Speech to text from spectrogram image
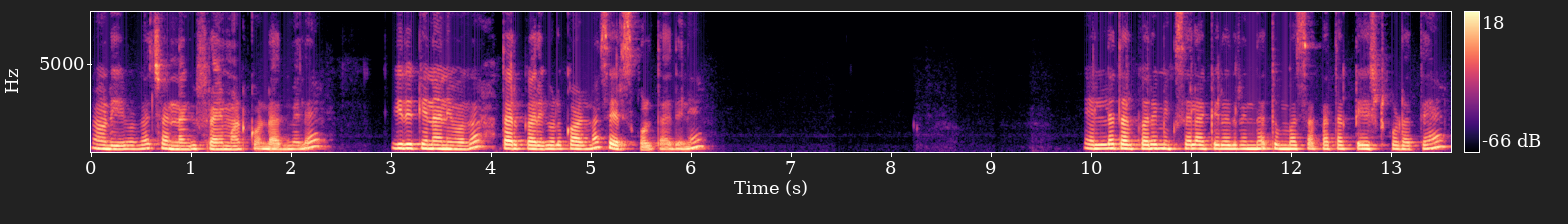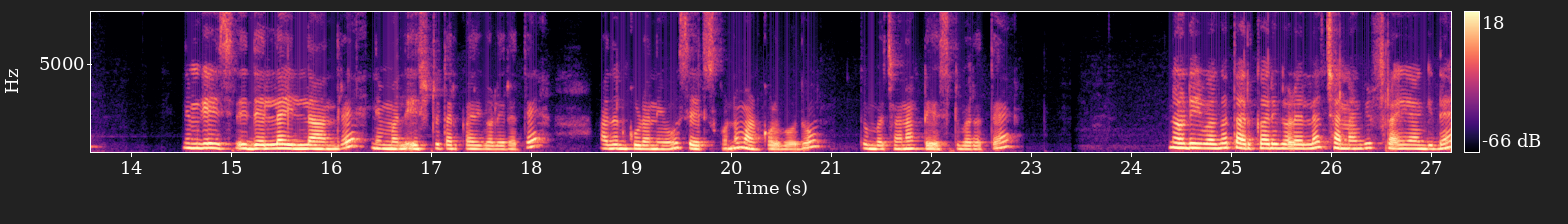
ನೋಡಿ, ಇವಾಗ ಚೆನ್ನಾಗಿ ಫ್ರೈ ಮಾಡ್ಕೊಂಡಾದಮೇಲೆ ಇದಕ್ಕೆ ನಾನಿವಾಗ ತರಕಾರಿಗಳು, ಕಾಳನ್ನ ಸೇರಿಸ್ಕೊಳ್ತಾ ಇದ್ದೀನಿ. ಎಲ್ಲ ತರಕಾರಿ ಮಿಕ್ಸಲ್ಲಿ ಹಾಕಿರೋದ್ರಿಂದ ತುಂಬ ಸಖತ್ತಾಗಿ ಟೇಸ್ಟ್ ಕೊಡುತ್ತೆ. ನಿಮಗೆ ಇದೆಲ್ಲ ಇಲ್ಲ ಅಂದರೆ ನಿಮ್ಮಲ್ಲಿ ಎಷ್ಟು ತರಕಾರಿಗಳಿರುತ್ತೆ ಅದನ್ನು ಕೂಡ ನೀವು ಸೇರಿಸ್ಕೊಂಡು ಮಾಡ್ಕೊಳ್ಬೋದು. ತುಂಬ ಚೆನ್ನಾಗಿ ಟೇಸ್ಟ್ ಬರುತ್ತೆ. ನೋಡಿ, ಇವಾಗ ತರಕಾರಿಗಳೆಲ್ಲ ಚೆನ್ನಾಗಿ ಫ್ರೈ ಆಗಿದೆ.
